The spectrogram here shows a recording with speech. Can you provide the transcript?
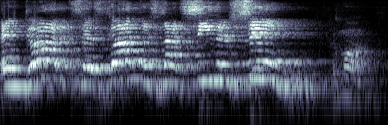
And God, it says, God does not see their sin. Come on.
